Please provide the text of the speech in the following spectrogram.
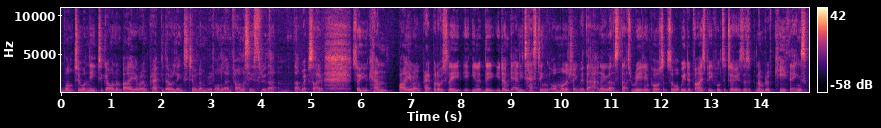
want to or need to go on and buy your own prep, there are links to a number of online pharmacies through that that website. So you can buy your own prep, but obviously you know the, you don't get any testing or monitoring with that, and I think that's that's really important. So what we'd advise people to do is there's a number of key things.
